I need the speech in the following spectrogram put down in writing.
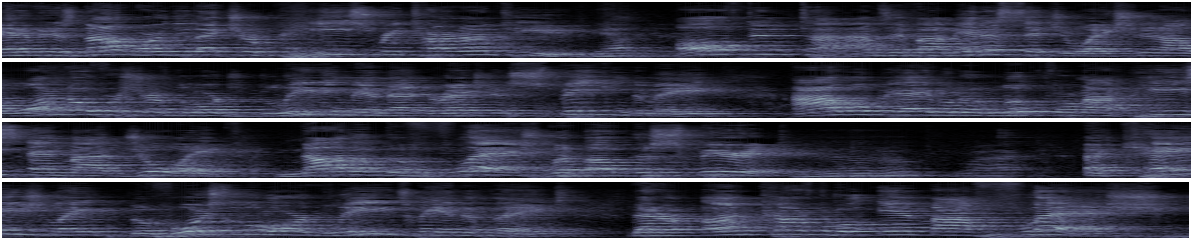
and if it is not worthy, let your peace return unto you. Yep. Oftentimes, if I'm in a situation and I want to know for sure if the Lord's leading me in that direction and speaking to me, I will be able to look for my peace and my joy, not of the flesh, but of the Spirit. Right. Occasionally, the voice of the Lord leads me into things that are uncomfortable in my flesh,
